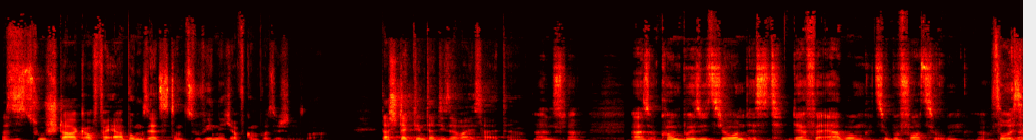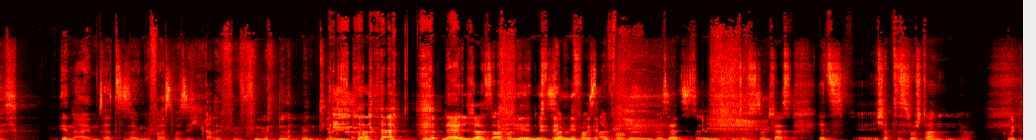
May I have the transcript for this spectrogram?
dass es zu stark auf Vererbung setzt und zu wenig auf Composition. So. Das steckt hinter dieser Weisheit. Ja. Alles klar. Also Komposition ist der Vererbung zu bevorzugen. Ja, so ist es in einem Satz zusammengefasst, was ich gerade fünf Minuten lamentiert habe. nee, ich habe es einfach nicht zusammengefasst, einfach nur übersetzt. Ich, das Jetzt, ich habe das verstanden, ja. Gut.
